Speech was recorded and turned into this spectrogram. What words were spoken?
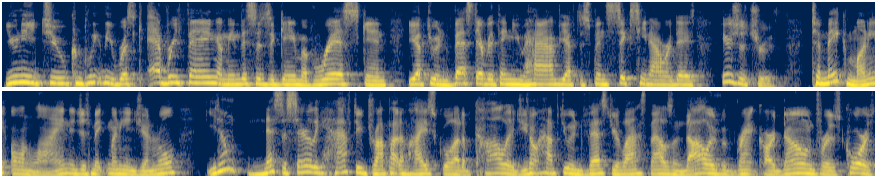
you need to completely risk everything. I mean, this is a game of risk and you have to invest everything you have. You have to spend 16 hour days. Here's the truth to make money online and just make money in general, you don't necessarily have to drop out of high school, out of college. You don't have to invest your last thousand dollars with Grant Cardone for his course.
